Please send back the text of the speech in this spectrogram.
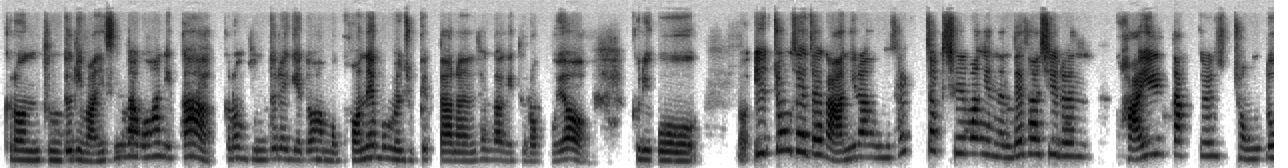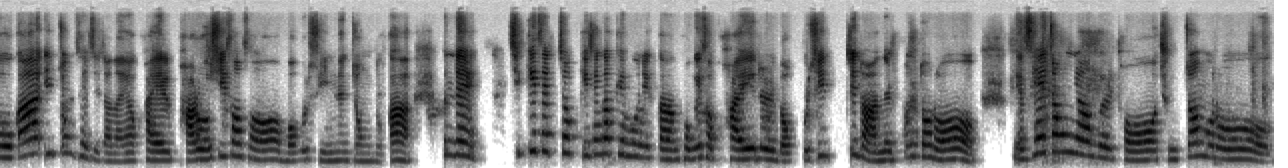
그런 분들이 많이 쓴다고 하니까 그런 분들에게도 한번 권해보면 좋겠다라는 생각이 들었고요. 그리고 어, 일종 세제가 아니라는 게 살짝 실망했는데 사실은 과일 닦을 정도가 일종 세제잖아요. 과일 바로 씻어서 먹을 수 있는 정도가. 근데 식기세척기 생각해 보니까 거기서 과일을 넣고 씻지도 않을 뿐더러 그냥 세정력을 더 중점으로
